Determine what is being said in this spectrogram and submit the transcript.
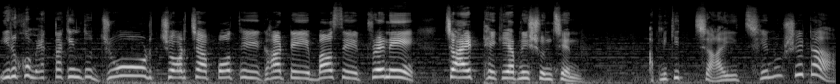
এরকম একটা কিন্তু জোর চর্চা পথে, ঘাটে, বাসে, ট্রেনে, চায়ের থেকে আপনি শুনছেন। আপনি কি চাইছেনও সেটা?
